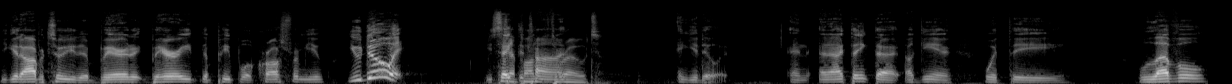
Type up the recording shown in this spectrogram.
you get an opportunity to bury bury the people across from you. You do it. You take Step the on time the throat. and you do it. And and I think that again with the level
